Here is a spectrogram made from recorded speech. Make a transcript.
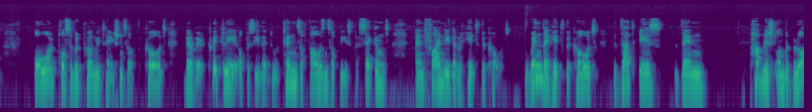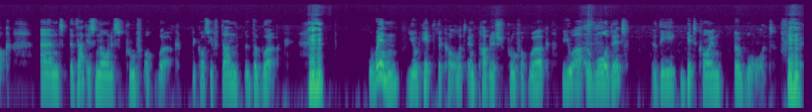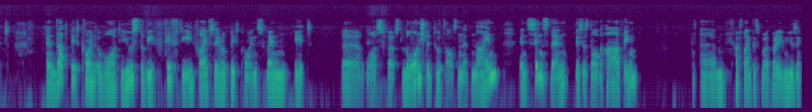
all possible permutations of the code very, very quickly. Obviously, they do tens of thousands of these per second. And finally, they will hit the code. When they hit the code, that is then published on the block, and that is known as proof of work because you've done the work. Mm-hmm. When you hit the code and publish proof of work, you are awarded the Bitcoin award for mm-hmm. it. And that Bitcoin award used to be 50, 50 Bitcoins when it uh, was first launched in 2009. And since then, this is now the halving. Um, I find this word very amusing.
